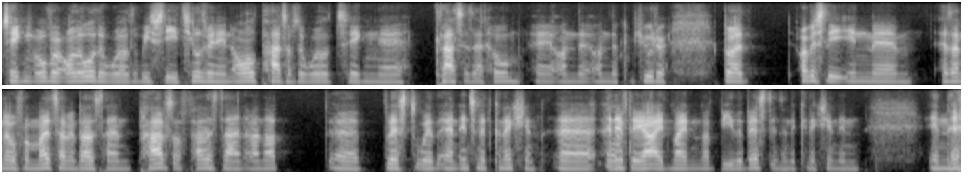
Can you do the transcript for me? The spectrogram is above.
taken over all over the world. We see children in all parts of the world taking uh, classes at home uh, on the on the computer, but obviously in um, as I know from my time in Palestine, parts of Palestine are not uh, blessed with an internet connection, uh, and if they are, it might not be the best internet connection in in the,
